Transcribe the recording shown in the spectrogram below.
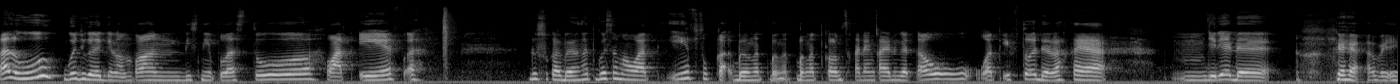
lalu gue juga lagi nonton Disney Plus tuh What If. Uh, Duh suka banget gue sama What If. Suka banget banget banget. Kalau misalkan yang kalian nggak tahu What If tuh adalah kayak hmm, jadi ada kayak apa ya?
